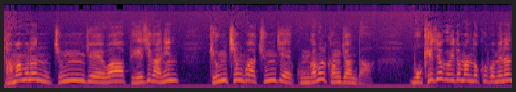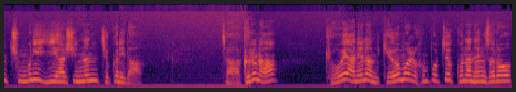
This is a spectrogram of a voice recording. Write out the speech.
담화문은 정죄와 배제가 아닌 경청과 중재, 공감을 강조한다. 목회적 의도만 놓고 보면 충분히 이해할 수 있는 접근이다. 자, 그러나 교회 안에는 계엄을 헌법적 권한 행사로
